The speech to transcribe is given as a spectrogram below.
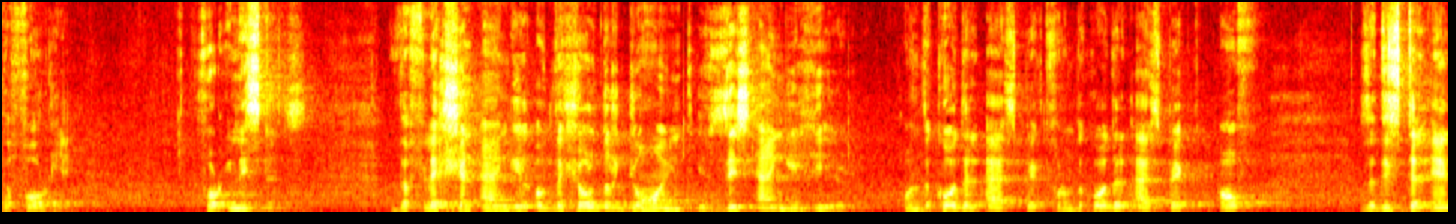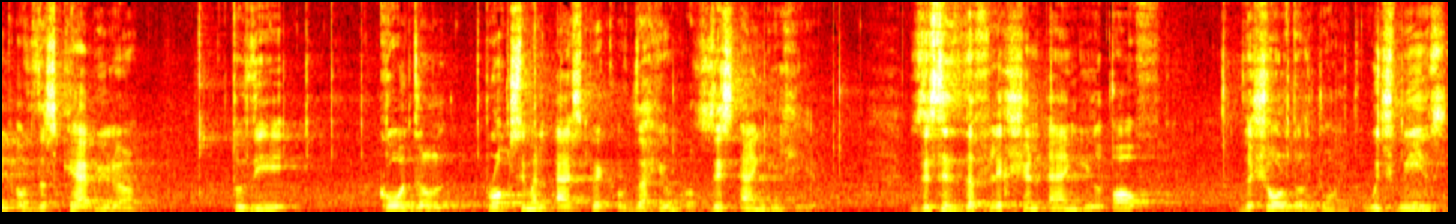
the forelimb. For instance, the flexion angle of the shoulder joint is this angle here on the caudal aspect, from the caudal aspect of the distal end of the scapula to the caudal proximal aspect of the humerus, this angle here. This is the flexion angle of the shoulder joint, which means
